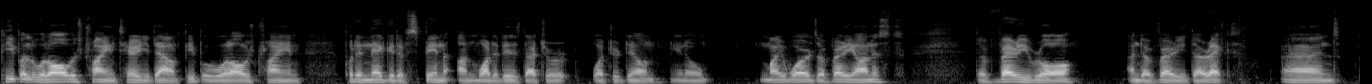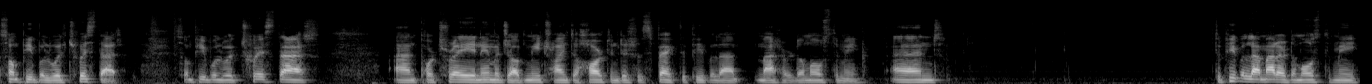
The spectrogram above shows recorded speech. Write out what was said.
people will always try and tear you down. People will always try and put a negative spin on what it is that you're what you're doing. You know, my words are very honest, they're very raw, and they're very direct. And some people will twist that. Some people will twist that and portray an image of me trying to hurt and disrespect the people that matter the most to me. And the people that matter the most to me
